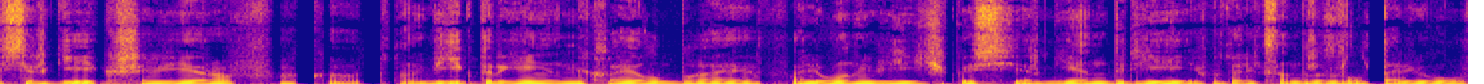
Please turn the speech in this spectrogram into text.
Сергей Кашеверов, там Виктор Енин, Михаил Баев, Алена Величко, Сергей Андреев, вот Александр Золотарев,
